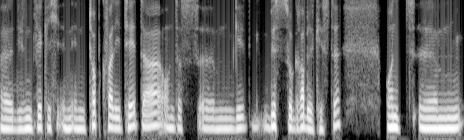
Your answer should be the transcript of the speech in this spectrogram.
äh, die sind wirklich in, in Top-Qualität da und das ähm, gilt bis zur Grabbelkiste. Und ähm,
